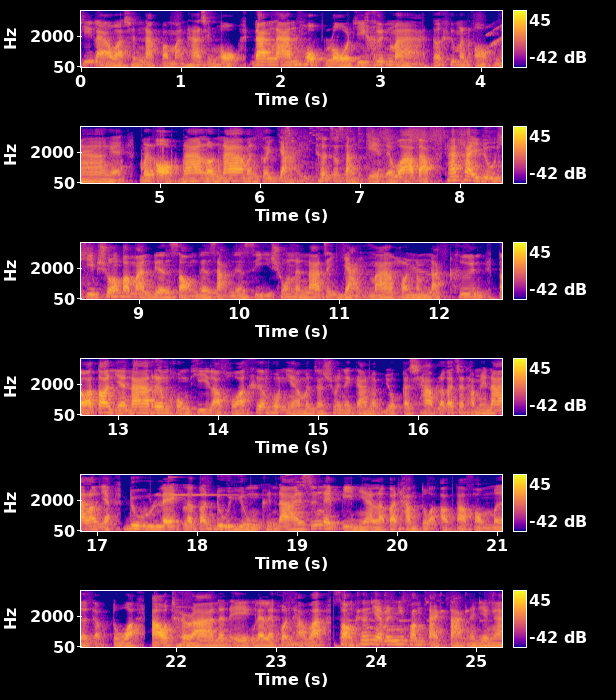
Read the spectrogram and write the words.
ที่แล้วอะฉันหนักประมาณ 56 ดังนั้น 6 โลที่ขึ้นมาก็คือมันออกหน้าไงมันออกหน้าแล้วหน้ามันก็ใหญ่ เธอจะสังเกตได้ว่าแบบถ้าใครดูคลิปช่วงประมาณเดือน 2 เดือน 3 เดือน 4 ช่วงนั้นน่าจะใหญ่มากเพราะน้ำหนักขึ้น แต่ว่าตอนนี้หน้าเริ่มคงที่แล้วเพราะว่าเครื่องพวกนี้มันจะช่วยในการแบบยกกระชับ แล้วก็จะทำให้หน้าเราเนี่ยดูเล็กแล้วก็ดูยุงขึ้นได้ ซึ่งในปีนี้เราก็ทำตัว Ultra Former กับตัว Ultra นั่นเอง หลายๆคนถามว่า 2 เครื่องนี้มันมีความแตกต่างกันยังไง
